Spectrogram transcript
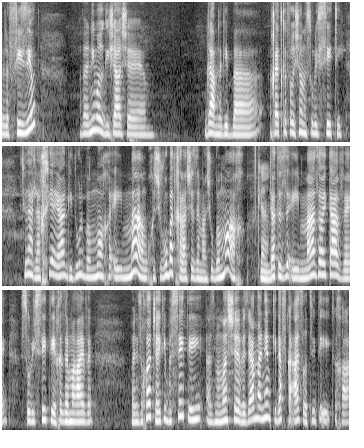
ולפיזיות, אבל אני מרגישה שגם, נגיד, אחרי התקף הראשון עשו לי CT. את יודעת, לאחי היה גידול במוח, האימה, חשבו בהתחלה שזה משהו במוח. כן. את יודעת איזה אימה זו הייתה, ועשו לי CT, אחרי זה MRI, ו... ואני זוכרת שהייתי בסיטי, אז ממש, וזה היה מעניין, כי דווקא אז רציתי ככה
